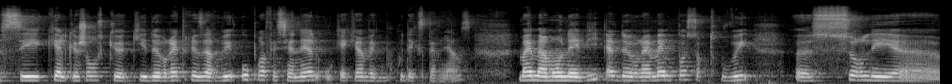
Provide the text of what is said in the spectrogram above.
c'est quelque chose qui devrait être réservé aux professionnels ou quelqu'un avec beaucoup d'expérience. Même à mon avis, elle devrait même pas se retrouver euh, euh,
